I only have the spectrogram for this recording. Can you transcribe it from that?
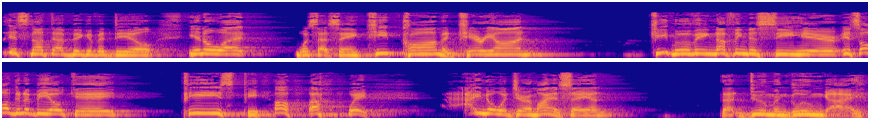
It's not that big of a deal. You know what? What's that saying? Keep calm and carry on. Keep moving. Nothing to see here. It's all going to be okay. Peace, peace. Oh, uh, wait. I know what Jeremiah is saying. That doom and gloom guy.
